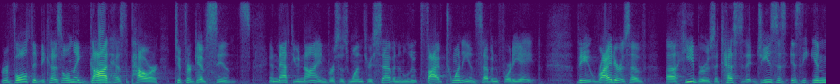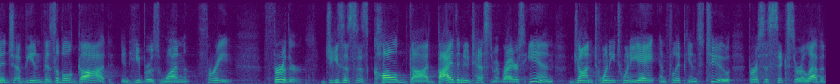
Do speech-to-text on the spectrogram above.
revolted because only God has the power to forgive sins. In Matthew 9, verses 1 through 7, and Luke 5:20 and 748. The writers of uh, Hebrews attest that Jesus is the image of the invisible God in Hebrews 1 3. Further, Jesus is called God by the New Testament writers in John 20, 28 and Philippians 2, verses 6 through 11.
